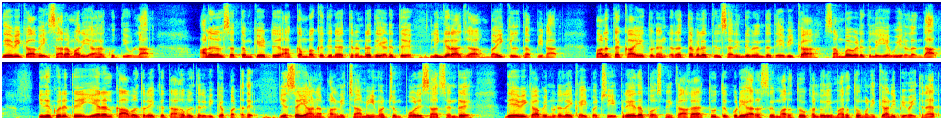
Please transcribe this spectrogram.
தேவிகாவை சரமாரியாக குத்தியுள்ளார். அலறல் சத்தம் கேட்டு அக்கம் பக்கத்தினர் திரண்டதை அடுத்து லிங்கராஜா பைக்கில் தப்பினார். பலத்த காயத்துடன் இரத்த வெள்ளத்தில் சரிந்து விழுந்த தேவிகா சம்பவ இடத்திலேயே உயிரிழந்தார். இது குறித்து ஏரல் காவல்துறைக்கு தகவல் தெரிவிக்கப்பட்டது. எஸ்ஐயான பழனிசாமி மற்றும் போலீசார் சென்று தேவிகாவின் உடலை கைப்பற்றி பிரேத பரிசோதனைக்காக தூத்துக்குடி அரசு மருத்துவக் கல்லூரி மருத்துவமனைக்கு அனுப்பி வைத்தனர்.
